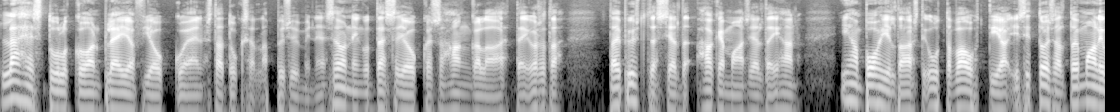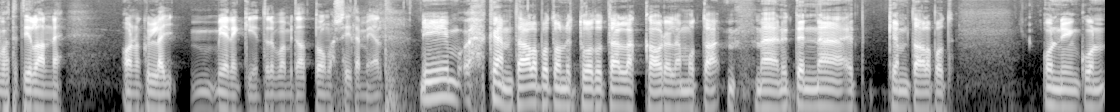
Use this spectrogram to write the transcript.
lähestulkoon playoff-joukkueen statuksella pysyminen. Se on niin kuin tässä joukkueessa hankalaa, että ei osata tai pystytä sieltä hakemaan sieltä ihan, ihan pohjilta asti uutta vauhtia. Ja sitten toisaalta tuo maalivahtitilanne on kyllä mielenkiintoinen, vai mitä olet Tuomas siitä mieltä? Niin, Cam Talbot on nyt tuotu tällä kaudella, mutta mä nyt en näe, että Cam Talbot on niin kuin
